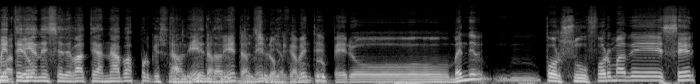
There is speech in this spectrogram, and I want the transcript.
metería en ese debate a Navas porque es una leyenda también, también, lógicamente, pero vende mm, por su forma de ser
